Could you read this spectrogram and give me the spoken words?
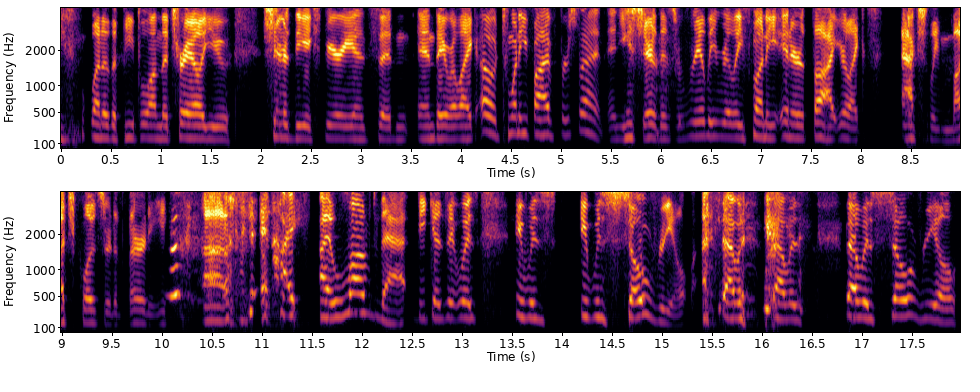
one of the people on the trail you shared the experience and and they were like oh 25% and you share this really really funny inner thought. You're like actually much closer to 30 uh, and i i loved that because it was it was it was so real. That was that was that was so real.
